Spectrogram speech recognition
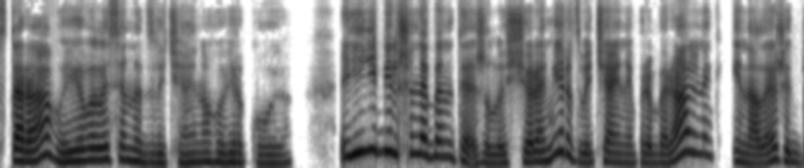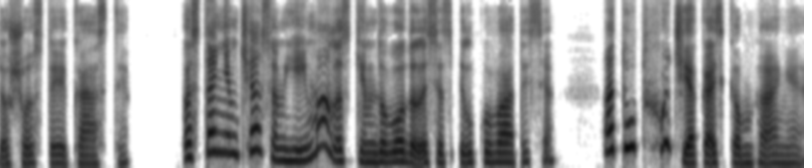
Стара виявилася надзвичайно говіркою. Її більше не бентежило, що Рамір звичайний прибиральник і належить до шостої касти. Останнім часом їй мало з ким доводилося спілкуватися, а тут хоч якась компанія.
